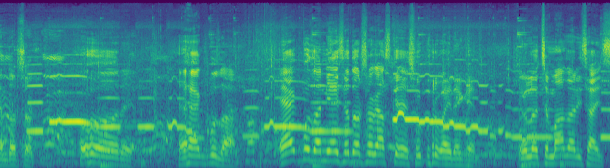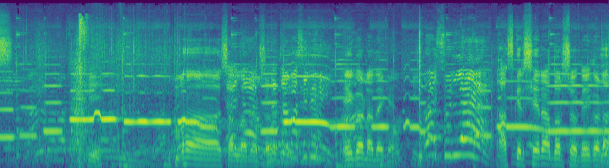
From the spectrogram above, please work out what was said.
দেখেন দর্শক। ওরে এক বোঝা। এক বোঝা নিয়ে আইসে দর্শক আজকে শুক্রবার দেখেন। এগুলো হচ্ছে মাঝারি সাইজ কি? মাশাল্লাহ দর্শক। এই কটা দেখেন। আজকের সেরা দর্শক এই কটা।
